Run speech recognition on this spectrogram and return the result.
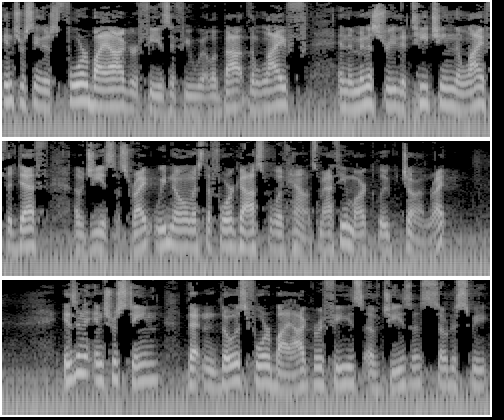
interesting, there's four biographies, if you will, about the life and the ministry, the teaching, the life, the death of Jesus, right? We know them as the four gospel accounts Matthew, Mark, Luke, John, right? Isn't it interesting that in those four biographies of Jesus, so to speak,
